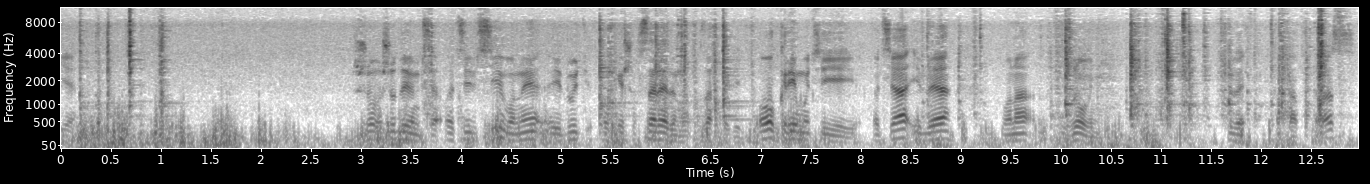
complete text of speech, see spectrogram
є. Що, що дивимося? Оці всі вони йдуть поки що всередину заходять. Окрім оцієї. Оця іде, вона зовні. Сюди. Отак. Раз.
